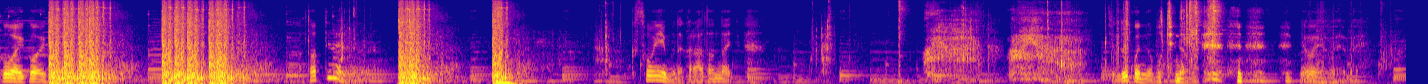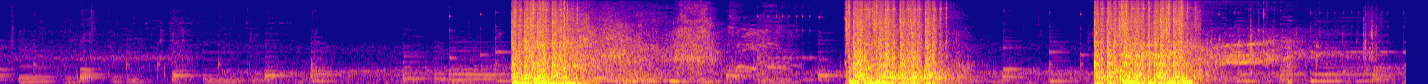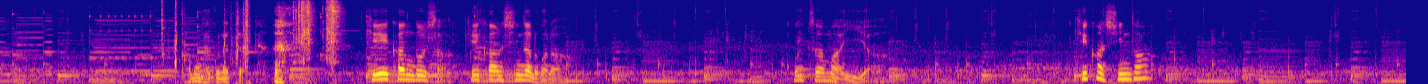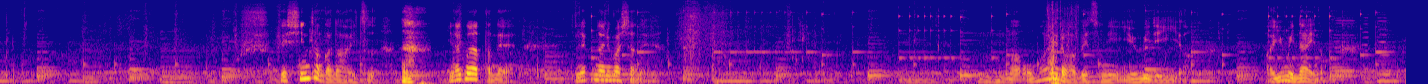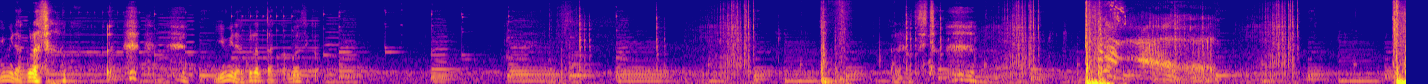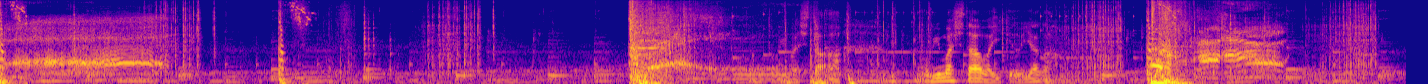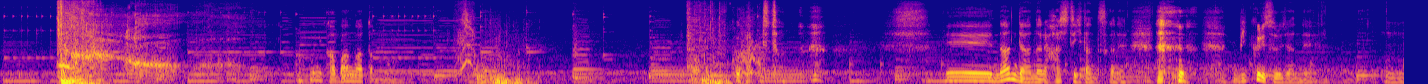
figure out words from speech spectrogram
怖い怖い怖い。当たってないのこれクソエイムだから当たんない。どこに登ってんだお前。やばいやばいやばい。くなっちゃう 警官どうした？警官死んだのかな？こいつはまあいいや。警官死んだ？え死んだんかなあいつ？いなくなったね。いなくなりましたね。うんまあお前らは別に弓でいいや。あ弓ないの？弓なくなったの？弓なくなったんか？マジか。したはいいけど矢がここにカバンがあったの。かあ服入ってたえー、なんであんなに走ってきたんですかね。びっくりするじゃんね。うん。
